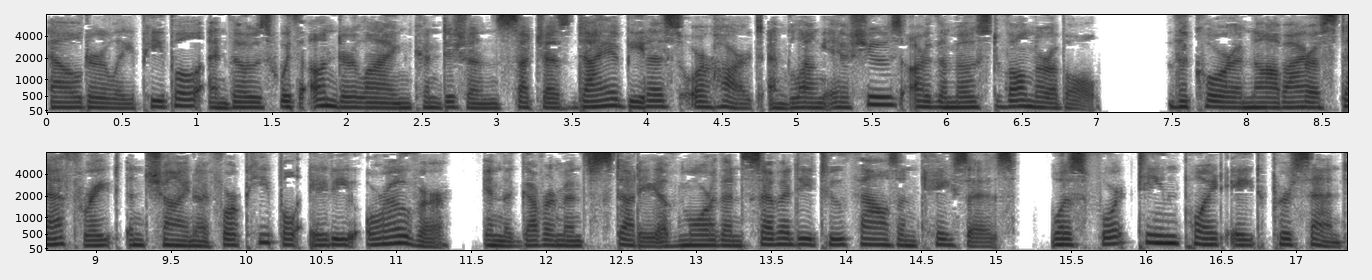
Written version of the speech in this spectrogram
elderly people and those with underlying conditions such as diabetes or heart and lung issues are the most vulnerable. The coronavirus death rate in China for people 80 or over, in the government's study of more than 72,000 cases, was 14.8%.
